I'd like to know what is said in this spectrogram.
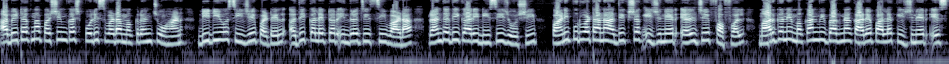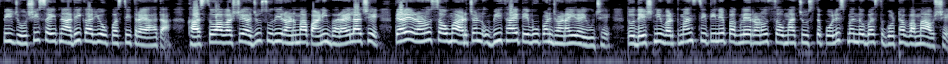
આ બેઠકમાં પશ્ચિમ કચ્છ પોલીસ વડા મકરંદ ચૌહાણ, ડીડીઓ સીજે પટેલ, અધિક કલેક્ટર ઇન્દ્રજીતસિંહ વાડા, પ્રાંત અધિકારી ડીસી જોશી પાણી પુરવઠાના અધિક્ષક ઇજનેર એલ જે ફફલ, માર્ગ અને મકાન વિભાગના કાર્યપાલક ઇજનેર એસપી જોશી સહિતના અધિકારીઓ ઉપસ્થિત રહ્યા હતા. ખાસ તો આ વર્ષે હજુ સુધી રણમાં પાણી ભરાયેલા છે, ત્યારે રણોત્સવમાં અડચણ ઊભી થાય તેવું પણ જણાઈ રહ્યું છે. તો દેશની વર્તમાન સ્થિતિને પગલે રણોત્સવમાં ચુસ્ત પોલીસ બંદોબસ્ત ગોઠવવામાં આવશે.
